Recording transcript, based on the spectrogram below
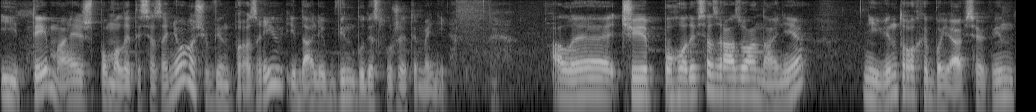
і ти маєш помолитися за нього, щоб він прозрів, і далі він буде служити мені. Але чи погодився зразу Ананія? Ні, він трохи боявся. Він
